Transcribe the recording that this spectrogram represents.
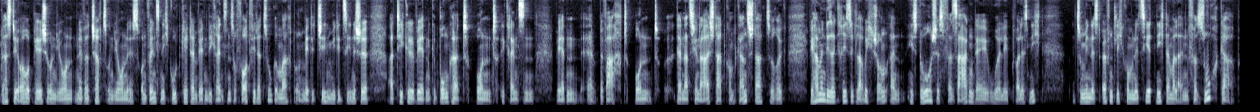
dass die Europäische Union eine Wirtschaftsunion ist und wenn es nicht gut geht, dann werden die Grenzen sofort wieder zugemacht und Medizin, medizinische Artikel werden gebunkert und Grenzen werden äh, bewacht und der Nationalstaat kommt ganz stark zurück. Wir haben in dieser Krise, glaube ich, schon ein historisches Versagen der EU erlebt, weil es nicht zumindest öffentlich kommuniziert, nicht einmal einen Versuch gab,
